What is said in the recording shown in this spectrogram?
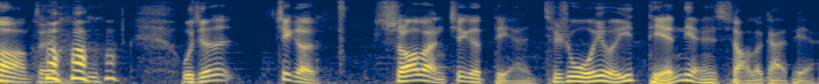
啊对 我觉得这个石老板这个点，其实我有一点点小的改变，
